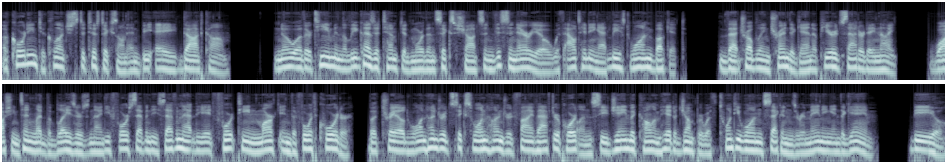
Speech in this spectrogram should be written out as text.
according to clutch statistics on NBA.com. No other team in the league has attempted more than six shots in this scenario without hitting at least one bucket. That troubling trend again appeared Saturday night. Washington led the Blazers 94-77 at the 8-14 mark in the fourth quarter, but trailed 106-105 after Portland's C.J. McCollum hit a jumper with 21 seconds remaining in the game. Beal,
